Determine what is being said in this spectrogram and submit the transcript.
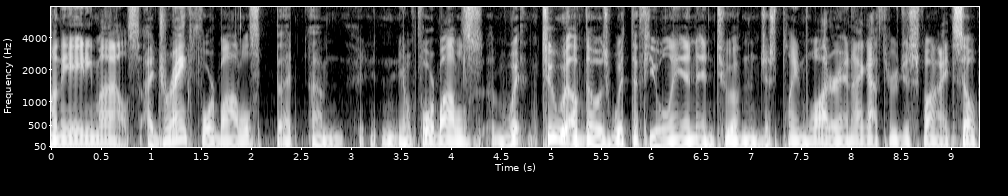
on the 80 miles. I drank four bottles, but um, you know, four bottles with two of those with the fuel in, and two of them just plain water, and I got through just fine. So,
